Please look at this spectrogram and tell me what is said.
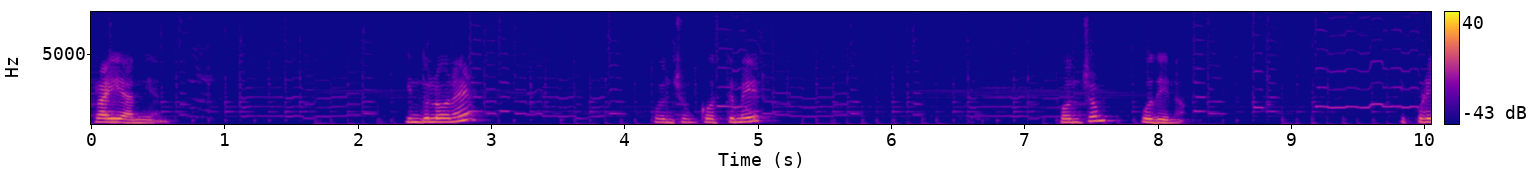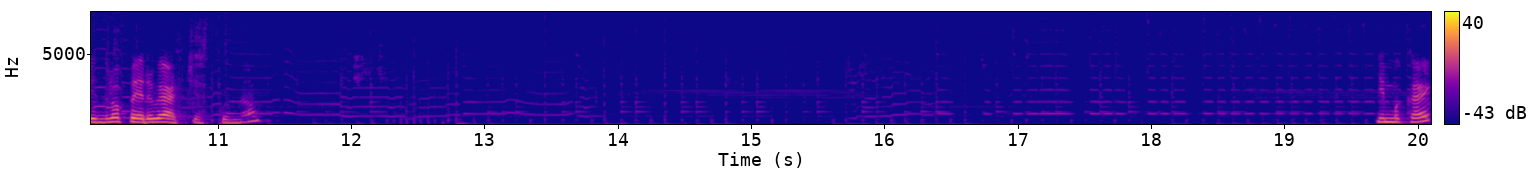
ఫ్రై ఆనియన్స్ ఇందులోనే కొంచెం కొత్తిమీర కొంచెం పుదీనా. ఇప్పుడు ఇందులో పెరుగు యాడ్ చేసుకుందాం. నిమ్మకాయ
